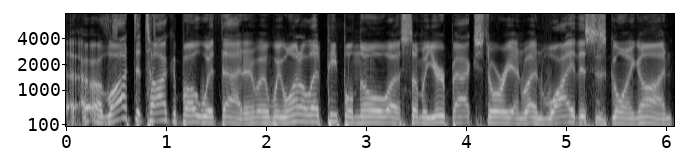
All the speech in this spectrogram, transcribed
A lot to talk about with that, and we want to let people know uh, some of your backstory and, and why this is going on.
